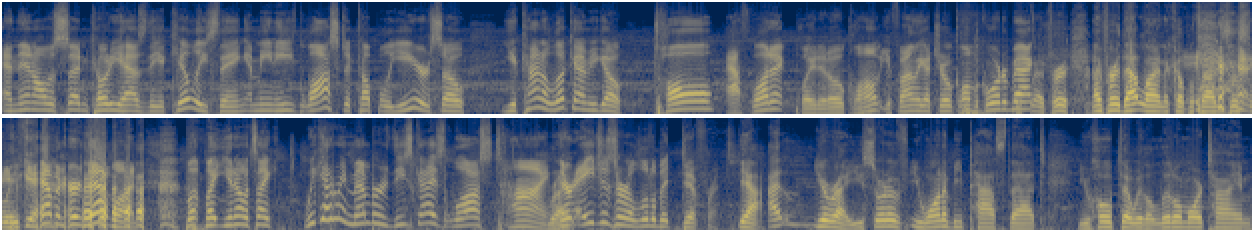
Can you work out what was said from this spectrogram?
and then all of a sudden Cody has the Achilles thing. I mean, he lost a couple years, so you kind of look at him, you go, tall, athletic, played at Oklahoma. You finally got your Oklahoma quarterback. I've heard I've heard that line a couple times this week. if you haven't heard that one, but but you know, it's like we got to remember these guys lost time. Right. Their ages are a little bit different. Yeah, I, you're right. You sort of you want to be past that. You hope that with a little more time,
